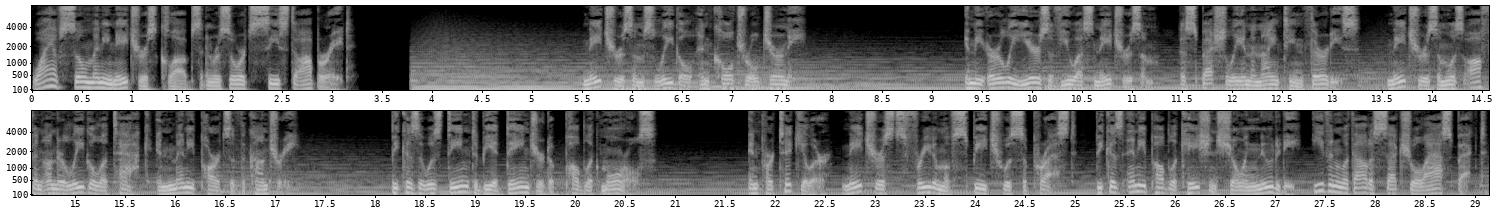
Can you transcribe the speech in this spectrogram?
why have so many naturist clubs and resorts ceased to operate? Naturism's legal and cultural journey. In the early years of U.S. naturism, especially in the 1930s, naturism was often under legal attack in many parts of the country. Because it was deemed to be a danger to public morals. In particular, naturists' freedom of speech was suppressed because any publications showing nudity, even without a sexual aspect,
